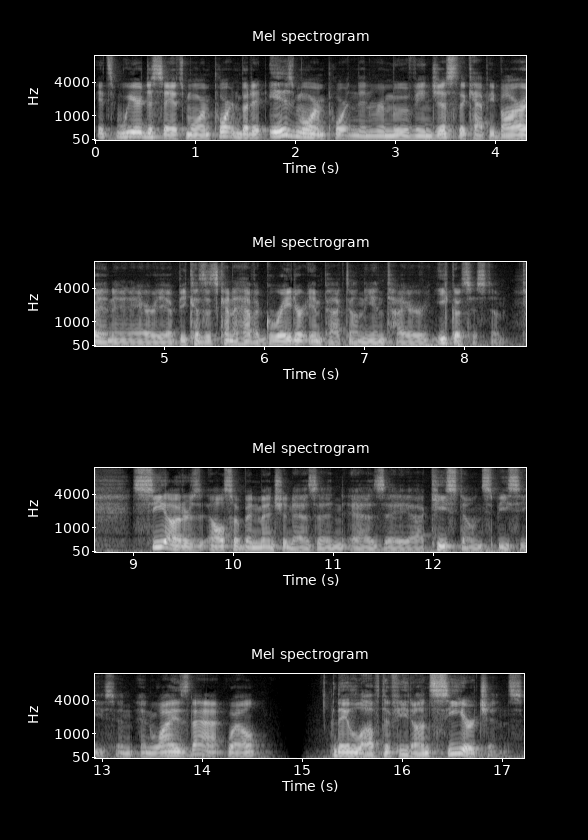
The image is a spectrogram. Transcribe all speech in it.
it's weird to say it's more important, but it is more important than removing just the capybara in an area because it's going to have a greater impact on the entire ecosystem. Sea otters also been mentioned as an as a uh, keystone species. And, and why is that? Well, they love to feed on sea urchins.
